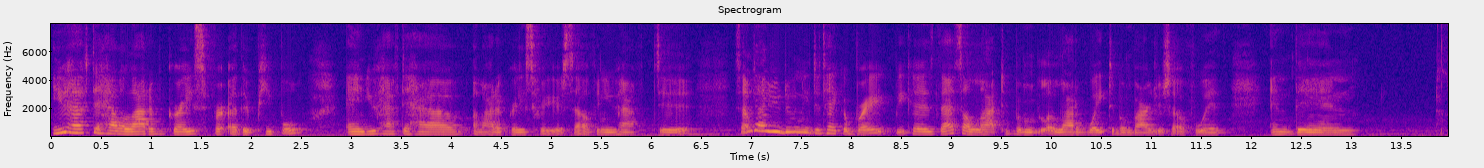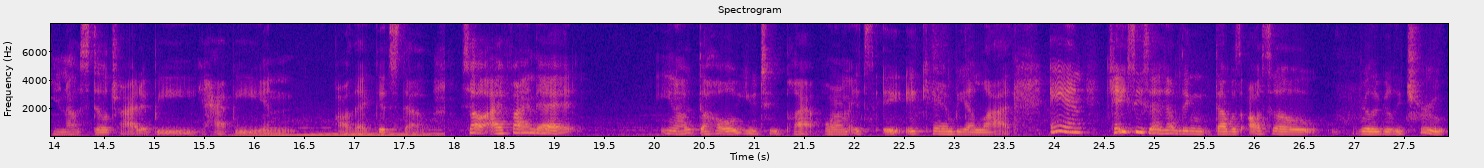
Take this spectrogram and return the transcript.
you have to have a lot of grace for other people and you have to have a lot of grace for yourself and you have to sometimes you do need to take a break because that's a lot to a lot of weight to bombard yourself with and then you know still try to be happy and all that good stuff. So i find that you know the whole youtube platform it's it, it can be a lot. And casey said something that was also really really true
